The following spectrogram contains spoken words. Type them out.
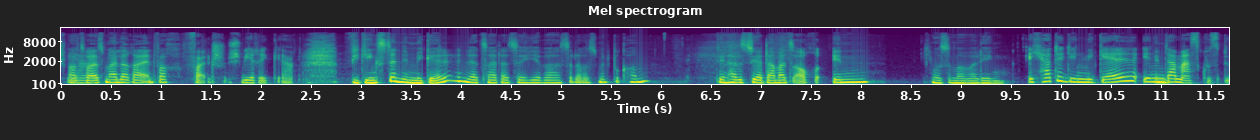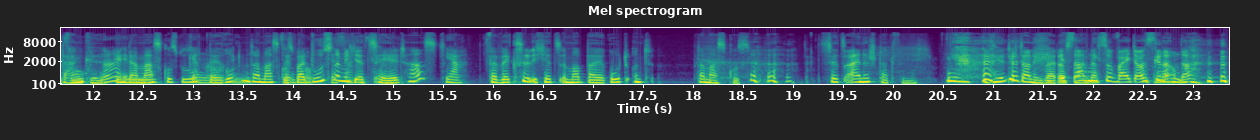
Schwarz-Weiß-Malerei einfach falsch. schwierig, ja. Wie ging's denn dem Miguel in der Zeit, als er hier war? Hast du da was mitbekommen? Den hattest du ja damals auch in, ich muss immer überlegen. Ich hatte den Miguel in, Damaskus besucht. Danke, ne? in Im- Damaskus besucht, genau, Beirut und Damaskus. Weil du es nämlich erzählt hast, Ja. verwechsel ich jetzt immer Beirut und Damaskus. Das ist jetzt eine Stadt für mich. Hält dich doch nicht weit Ist auch nicht so weit auseinander. Genau.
